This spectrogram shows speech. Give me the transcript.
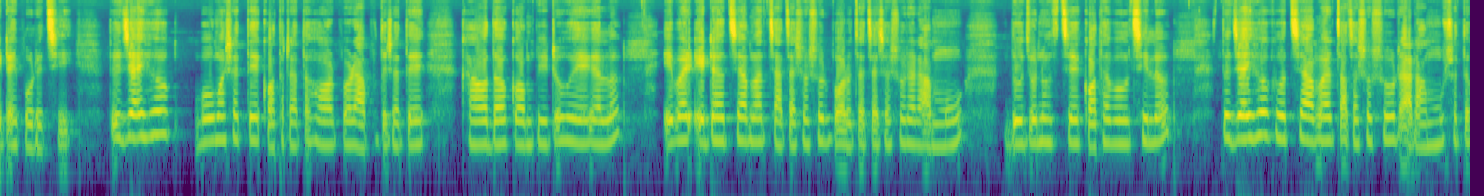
এটাই পরেছি। তো যাই হোক, বৌমার সাথে কথা টথা হওয়ার পর আপুদের সাথে খাওয়া দাওয়া কমপ্লিটও হয়ে গেল। এবার এটা হচ্ছে আমার চাচা শ্বশুর, বড় চাচা শ্বশুর আর আম্মু দুজন হচ্ছে কথা বলছিল। তো যাই হোক, হচ্ছে আমার চাচা শ্বশুর আর আম্মুর সাথে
